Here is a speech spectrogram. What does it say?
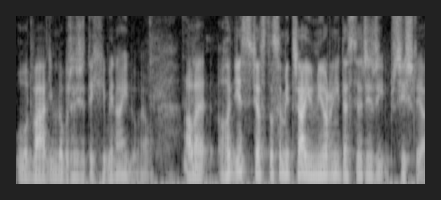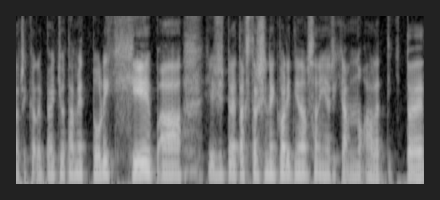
odvádím dobře, že ty chyby najdu. Jo. Ale hodně často se mi třeba juniorní testeři přišli a říkali, Peťo, tam je tolik chyb a ježi, to je tak strašně nekvalitně napsaný. A říkám, no ale teď to je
